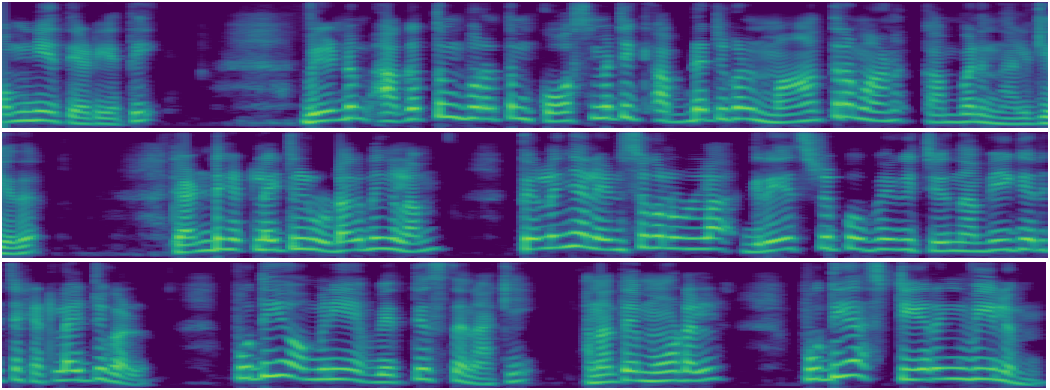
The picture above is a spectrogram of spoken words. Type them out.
ഒമിനിയെ തേടിയെത്തി. വീണ്ടും അകത്തും പുറത്തും കോസ്മെറ്റിക് അപ്ഡേറ്റുകൾ മാത്രമാണ് കമ്പനി നൽകിയത്. രണ്ട് ഹെഡ്ലൈറ്റുകൾ ഉടനീളം തെളിഞ്ഞ ലെൻസുകളുള്ള ഗ്രേ സ്ട്രിപ്പ് ഉപയോഗിച്ച് നവീകരിച്ച ഹെഡ്ലൈറ്റുകൾ പുതിയ ഒമിനിയെ വ്യത്യസ്തനാക്കി. അന്നത്തെ മോഡൽ പുതിയ സ്റ്റിയറിംഗ് വീലും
